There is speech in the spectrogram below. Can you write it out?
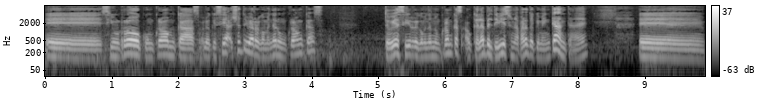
si un rock, un Chromecast o lo que sea. Yo te voy a recomendar un Chromecast te voy a seguir recomendando un Chromecast, aunque el Apple TV es un aparato que me encanta. ¿eh? Eh,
